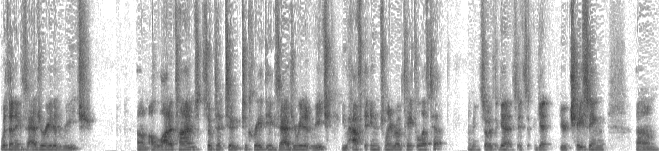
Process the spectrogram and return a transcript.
with an exaggerated reach, um, a lot of times, so to, to to create the exaggerated reach, you have to internally rotate the left hip. I mean, so it's, again, it's, it's again, you're chasing um,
